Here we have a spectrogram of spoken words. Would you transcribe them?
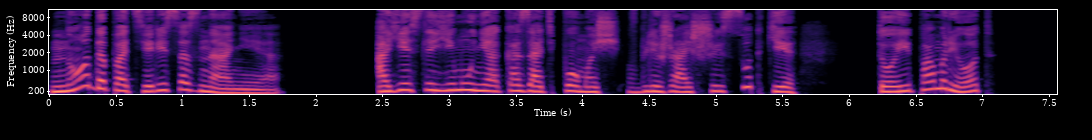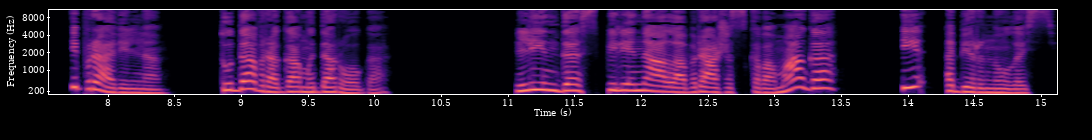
но до потери сознания. А если ему не оказать помощь в ближайшие сутки, то и помрет. И правильно. Туда врагам и дорога. Линда спеленала вражеского мага и обернулась.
